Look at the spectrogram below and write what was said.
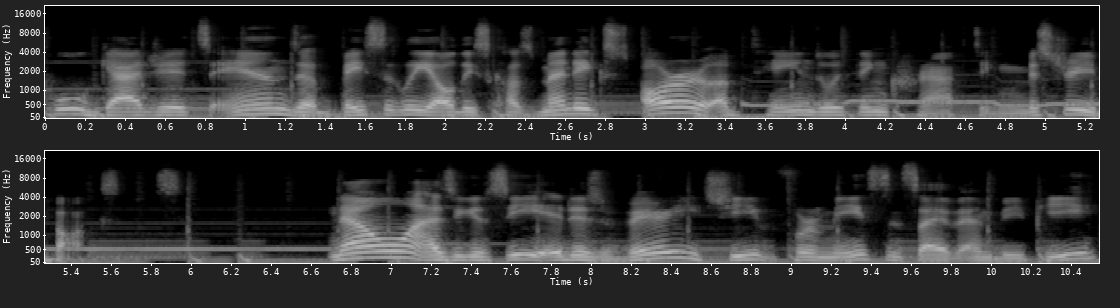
cool gadgets and basically all these cosmetics are obtained within crafting mystery boxes. Now, as you can see, it is very cheap for me since I have MVP,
